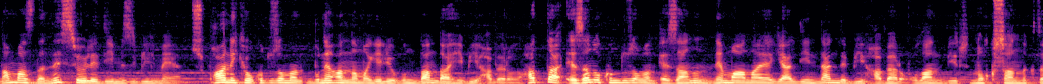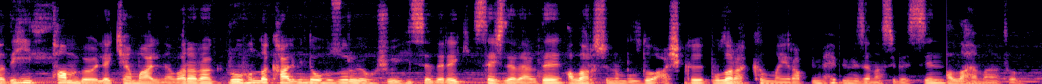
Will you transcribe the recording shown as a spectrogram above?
namazda ne söylediğimizi bilmeyen, Subhaneke okuduğu zaman bu ne anlama geliyor bundan dahi bir haber olan, Hatta ezan okunduğu zaman ezanın ne manaya geldiğinden de bir haber olan bir noksanlıkta değil. Tam böyle kemaline vararak, ruhunda kalbinde o huzuru ve huşuyu hissederek secdelerde Allah Resulü'nün bulduğu aşkı bularak kılmayı Rabbim hepimize nasip etsin. Allah'a emanet olun.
